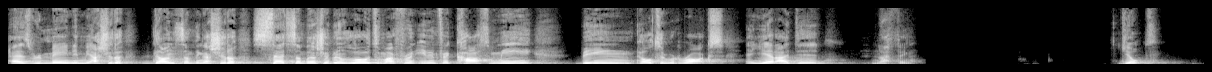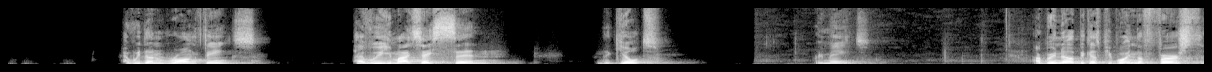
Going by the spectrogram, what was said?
has remained in me. I should have done something. I should have said something. I should have been loyal to my friend, even if it cost me being pelted with rocks. And yet I did nothing. Guilt. Have we done wrong things? Have we, you might say, sin? The guilt remains. I bring it up because people in the first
